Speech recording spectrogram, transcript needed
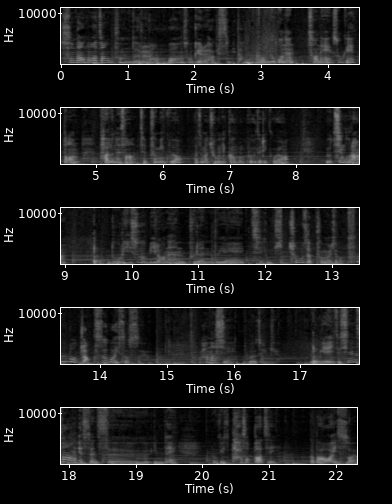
순한 화장품들을 한번 소개를 하겠습니다. 뭐 요거는 전에 소개했던 다른 회사 제품이고요. 하지만 좋으니까 한번 보여드리고요. 요 친구랑 누리숲이라는 브랜드의 지금 기초 제품을 제가 풀로 쫙 쓰고 있었어요. 하나씩 보여드릴게요. 여기에 이제 신상 에센스인데 여기 다섯 가지가 나와 있어요.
